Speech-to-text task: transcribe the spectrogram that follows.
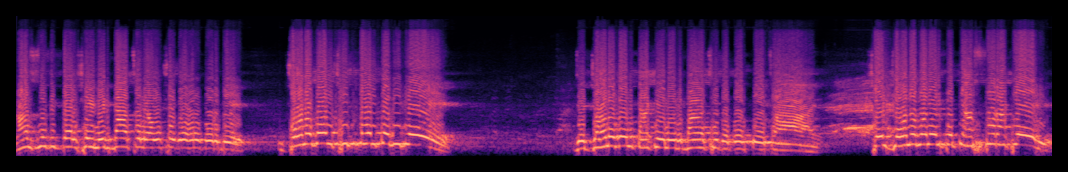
রাজনৈতিক দল সেই নির্বাচনে অংশগ্রহণ করবে। জনগণ সিদ্ধান্ত দিবে যে জনগণ কাকে নির্বাচিত করতে চায়। সেই জনগণের প্রতি আস্থা রাখেন।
